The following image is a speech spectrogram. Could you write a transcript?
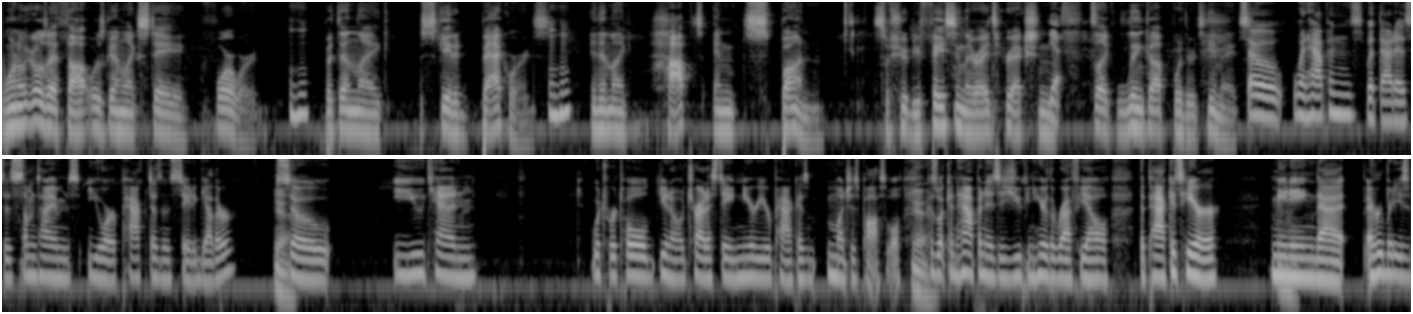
one of the girls I thought was gonna like stay forward, Mm-hmm. but then like skated backwards, and then like hopped and spun. So she would be facing the right direction Yes. to like link up with her teammates. So what happens with that is, is sometimes your pack doesn't stay together. Yeah. So you can, which we're told, you know, try to stay near your pack as much as possible. Yeah. Because what can happen is, is you can hear the ref yell, "The pack is here," meaning that everybody's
